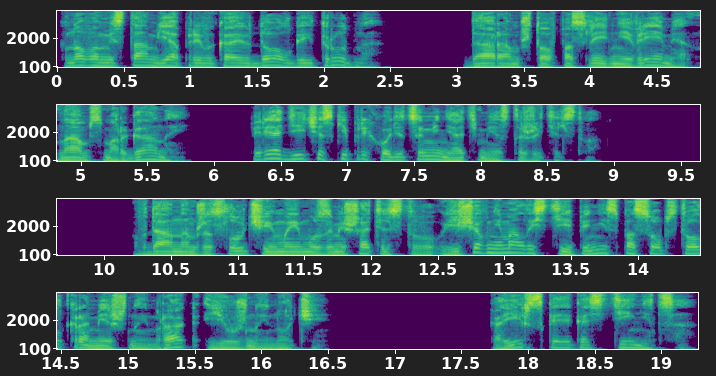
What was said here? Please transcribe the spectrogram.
К новым местам я привыкаю долго и трудно. Даром, что в последнее время нам с Морганой периодически приходится менять место жительства. В данном же случае моему замешательству еще в немалой степени способствовал кромешный мрак южной ночи. «Каирская гостиница»,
